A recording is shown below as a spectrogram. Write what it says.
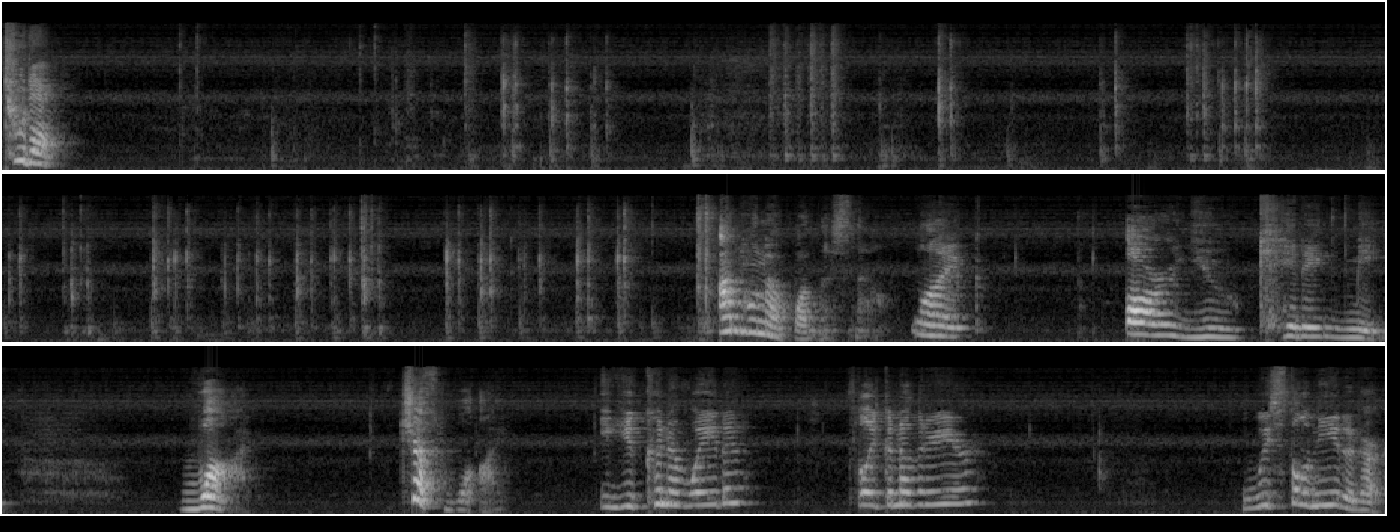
today. I'm hung up on this now. Like, are you kidding me? Why? Just why? You couldn't have waited for like another year? We still needed her.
